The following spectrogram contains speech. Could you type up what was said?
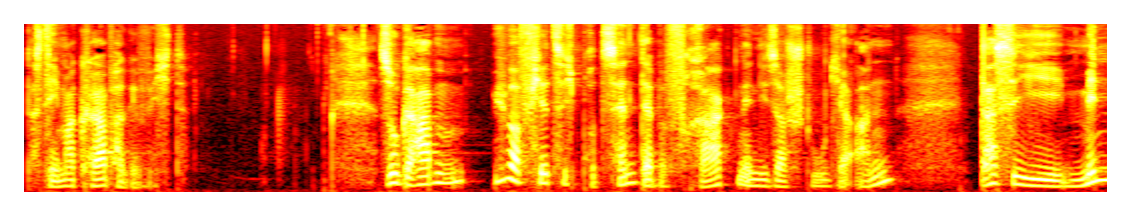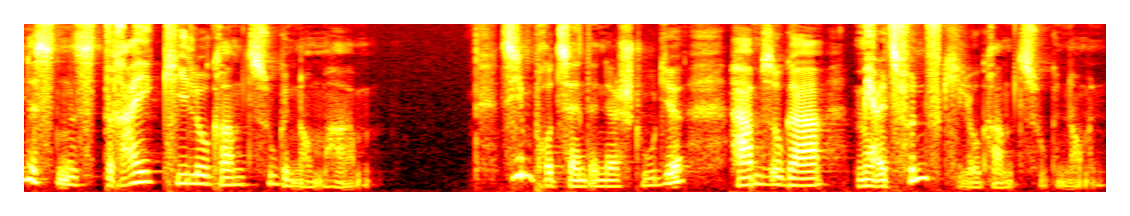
das Thema Körpergewicht. So gaben über 40 Prozent der Befragten in dieser Studie an, dass sie mindestens drei Kilogramm zugenommen haben. Sieben Prozent in der Studie haben sogar mehr als fünf Kilogramm zugenommen.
